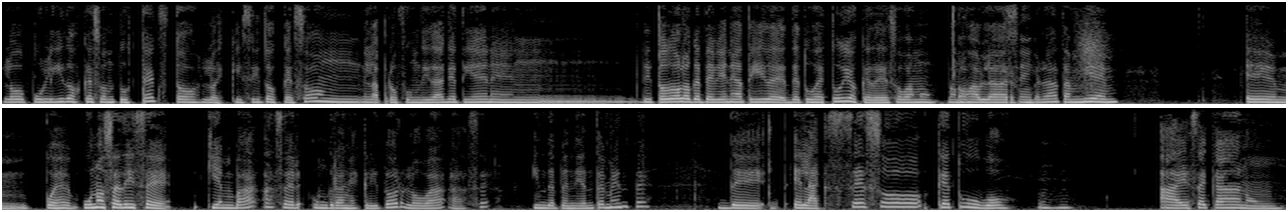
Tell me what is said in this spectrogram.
lo pulidos que son tus textos, lo exquisitos que son, la profundidad que tienen y todo lo que te viene a ti de, tus estudios, que de eso vamos, vamos a oh, hablar, ¿verdad? También, em, pues uno se dice, quien va a ser un gran escritor lo va a hacer, independientemente de el acceso que tuvo a ese canon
